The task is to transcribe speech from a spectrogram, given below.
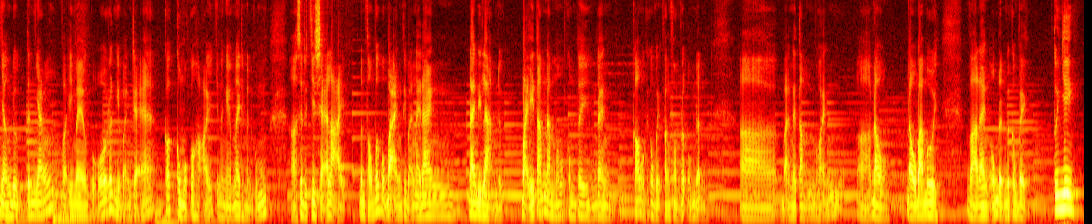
nhận được tin nhắn và email của rất nhiều bạn trẻ có cùng một câu hỏi. Cho nên ngày hôm nay thì mình cũng uh, xin được chia sẻ lại. Mình phỏng vấn một bạn thì bạn này đang đang đi làm được 7 8 năm ở một công ty cũng đang có một cái công việc văn phòng rất ổn định. Uh, bạn này tầm khoảng uh, đầu đầu 30 và đang ổn định với công việc. Tuy nhiên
